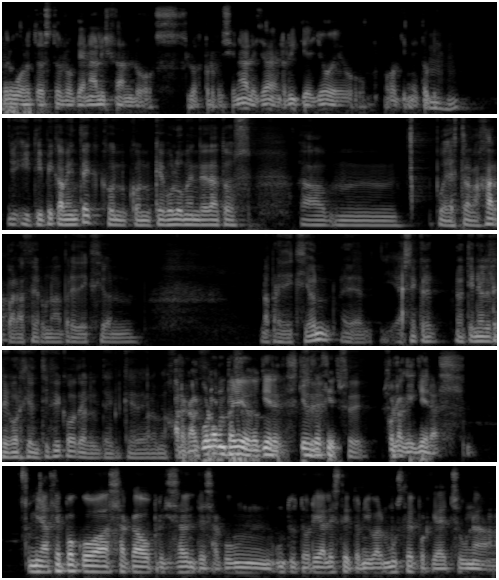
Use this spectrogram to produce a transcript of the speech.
Pero bueno, todo esto es lo que analizan los, los profesionales, ya Enrique, yo o, o quien me toque. Y, típicamente, ¿con, qué volumen de datos ah, mm, puedes trabajar para hacer una predicción? Una predicción, eh, ya sé que no tiene el rigor científico del, que a lo mejor... Para calcular un periodo, ¿quieres, ¿quieres decir? Sí, Por lo que quieras. Mira, hace poco ha sacado precisamente, sacó un, tutorial este Tony Balmuster porque ha hecho una,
